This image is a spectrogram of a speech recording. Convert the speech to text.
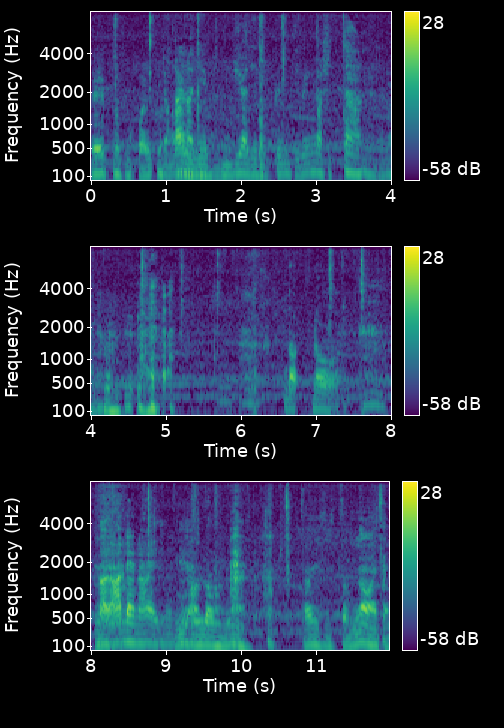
Để tôi phải chẳng lẽ là gì chia gì tính chỉ biết nó sẽ ta đồ đồ nói ở đây nói cũng lồng nữa thôi chỉ chúng nó chẳng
